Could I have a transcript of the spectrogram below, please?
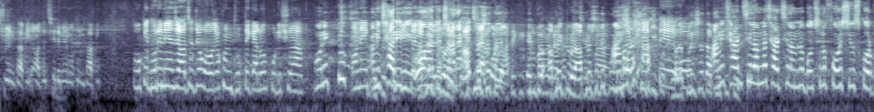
স্টুডেন্ট ভাবি আমাদের ছেলে মেয়ের মতন ভাবি। তো ওকে ধরে নিয়ে যাওয়া হচ্ছে যে ও যখন ধরতে গেল পুলিশরা অনেকটু অনেক আমি ছাড়িনি ও আমাকে জানা আপনার হেঁচড়া করল। একটু আপনি একটু আপনার সাথে পুলিশ হাতে মানে আমি ছাড়ছিলাম না ছাড়ছিলাম না বলছিল ফোর্স ইউজ করব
